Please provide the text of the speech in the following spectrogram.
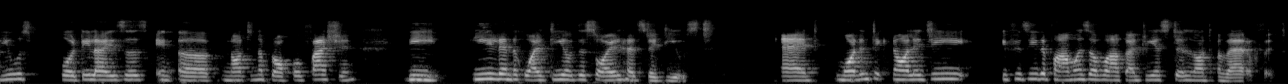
used fertilizers in uh, not in a proper fashion, the mm. yield and the quality of the soil has reduced and modern technology, if you see the farmers of our country are still not aware of it.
